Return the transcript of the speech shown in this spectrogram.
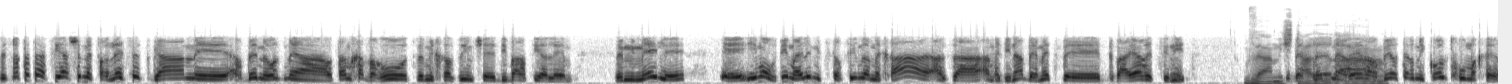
וזאת התעשייה שמפרנסת גם אה, הרבה מאוד מאותן חברות ומכרזים שדיברתי עליהם. וממילא אם העובדים האלה מצטרפים למחאה, אז המדינה באמת בבעיה רצינית. והמשטר הראה... זה בהחלט מערער הרבה יותר מכל תחום אחר.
